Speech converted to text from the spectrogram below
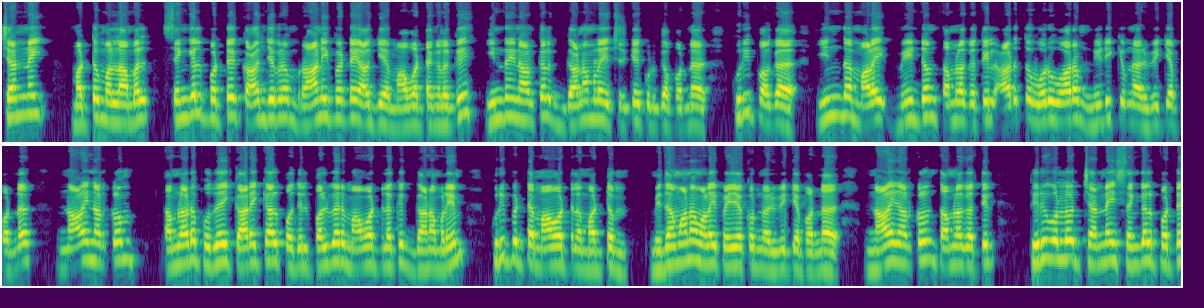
சென்னை மட்டுமல்லாமல் செங்கல்பட்டு காஞ்சிபுரம் ராணிப்பேட்டை ஆகிய மாவட்டங்களுக்கு இன்றைய நாட்கள் கனமழை எச்சரிக்கை கொடுக்கப்பட்டனர் குறிப்பாக இந்த மழை மீண்டும் தமிழகத்தில் அடுத்த ஒரு வாரம் நீடிக்கும் என அறிவிக்கப்பட்டனர் நாளை நாட்களும் தமிழ்நாடு புதுவை காரைக்கால் பகுதியில் பல்வேறு மாவட்டங்களுக்கு கனமழையும் குறிப்பிட்ட மாவட்டத்தில் மட்டும் மிதமான மழை பெய்யக்கூடும் அறிவிக்கப்பட்டனர் நாளை நாட்களும் தமிழகத்தில் திருவள்ளூர் சென்னை செங்கல்பட்டு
